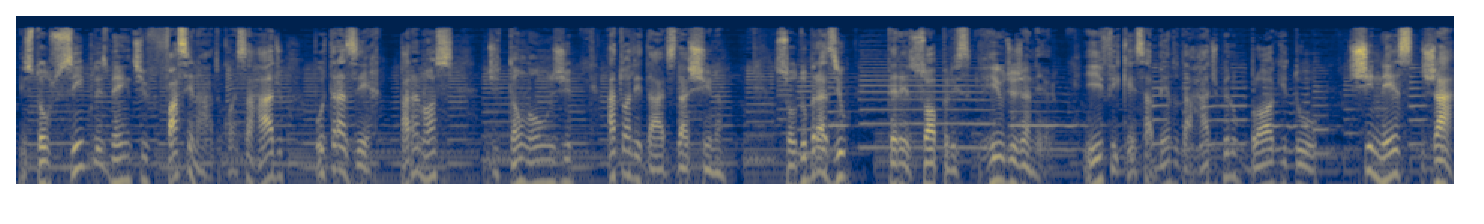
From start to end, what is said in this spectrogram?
Estou simplesmente fascinado com essa rádio por trazer para nós, de tão longe, atualidades da China. Sou do Brasil, Teresópolis, Rio de Janeiro, e fiquei sabendo da rádio pelo blog do Chinês Já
